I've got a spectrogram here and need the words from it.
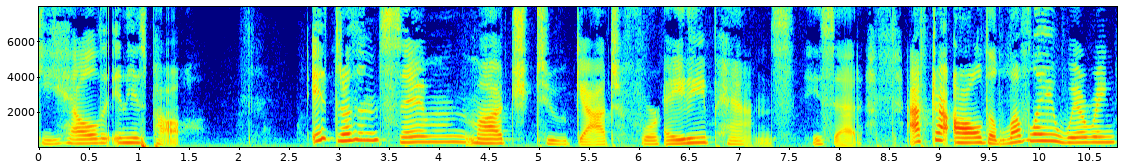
he held in his paw. It doesn't seem much to get for eighty pence, he said. After all the lovely whirring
